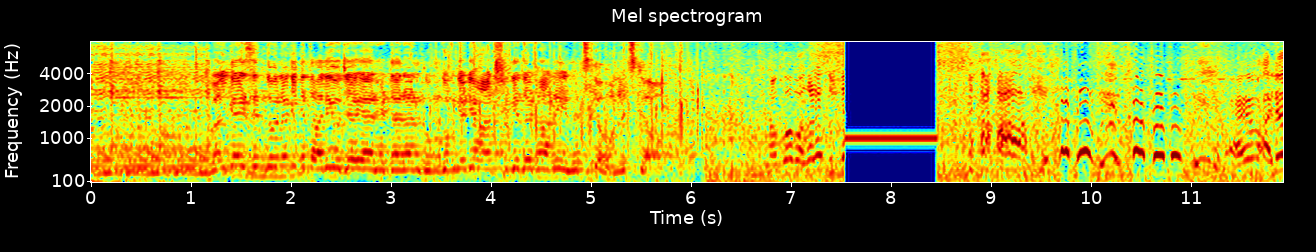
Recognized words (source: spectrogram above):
Well, guys, इन दोनों के लिए ताली हो जाए यार hitter and Kumkum get your hands together Thane let's go let's go नको बघा तुझ्या अरे माझ्या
